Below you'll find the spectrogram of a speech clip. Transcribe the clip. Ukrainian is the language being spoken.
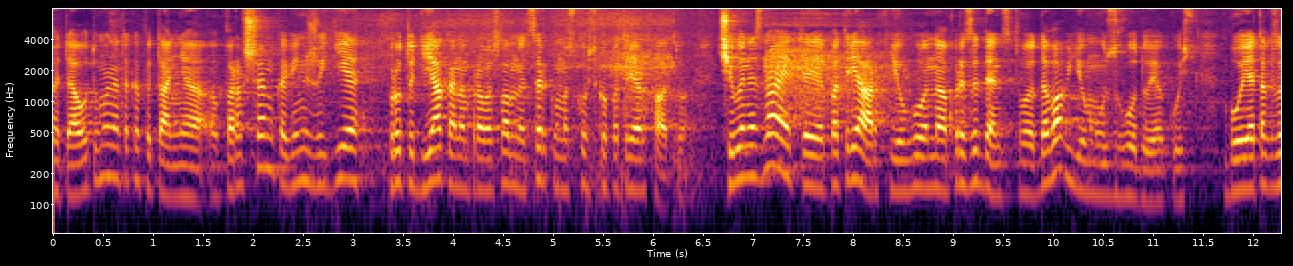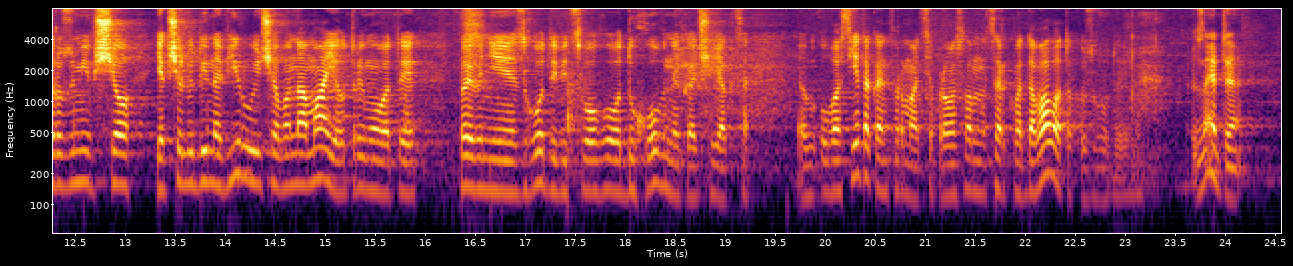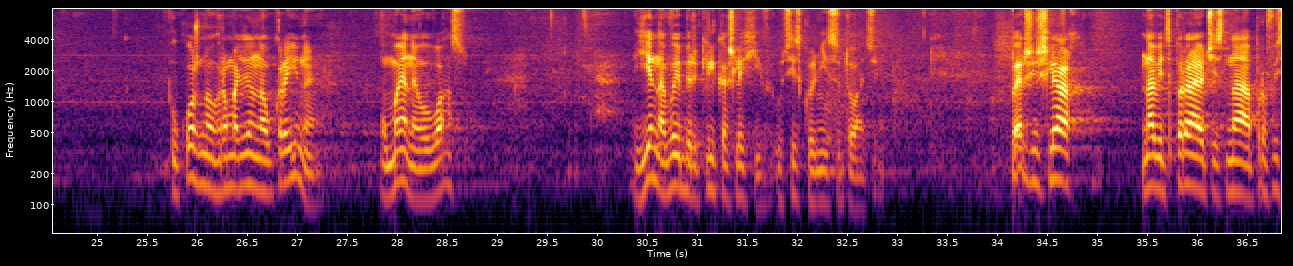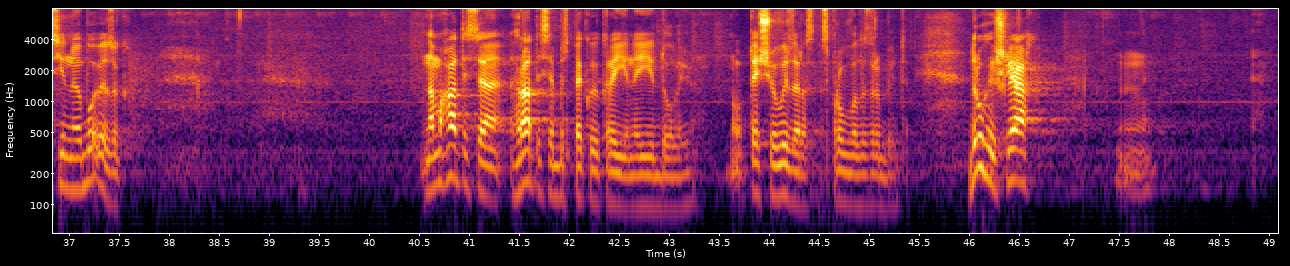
Слухайте, а от у мене таке питання. Порошенко, він же є протодіяконом Православної церкви Московського патріархату. Чи ви не знаєте, патріарх його на президентство давав йому згоду якусь? Бо я так зрозумів, що якщо людина віруюча, вона має отримувати певні згоди від свого духовника, чи як це? У вас є така інформація? Православна церква давала таку згоду йому? Знаєте, у кожного громадянина України, у мене, у вас, є на вибір кілька шляхів у цій складній ситуації. Перший шлях, навіть спираючись на професійний обов'язок, намагатися гратися безпекою країни і її долею. Ну, те, що ви зараз спробували зробити. Другий шлях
